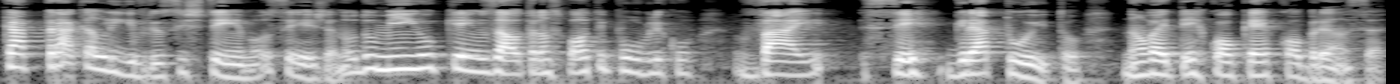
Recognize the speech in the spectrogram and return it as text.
catraca livre o sistema, ou seja, no domingo, quem usar o transporte público vai ser gratuito, não vai ter qualquer cobrança.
